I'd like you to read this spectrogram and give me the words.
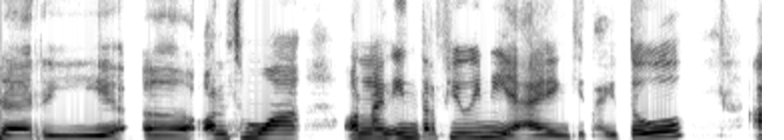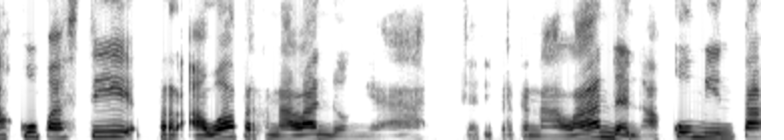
dari eh, on semua online interview ini ya yang kita itu aku pasti per awal perkenalan dong ya. Jadi perkenalan dan aku minta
